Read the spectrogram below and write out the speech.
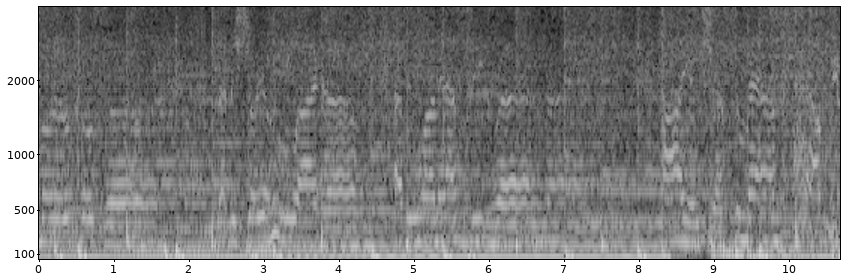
Come a little closer. Let me show you who I am. Everyone has secrets. I am just a man. Help you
